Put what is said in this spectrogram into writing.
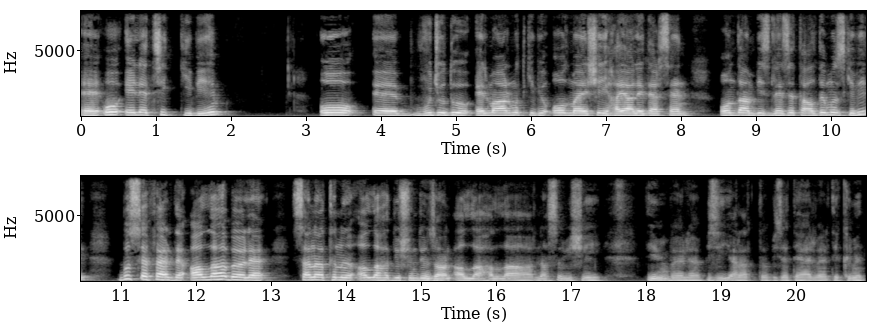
e, o elektrik gibi, o e, vücudu elma armut gibi olmayan şeyi hayal edersen, ondan biz lezzet aldığımız gibi bu sefer de Allah'a böyle sanatını Allah'a düşündüğün zaman Allah Allah nasıl bir şey değil mi böyle bizi yarattı, bize değer verdi, kıymet.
